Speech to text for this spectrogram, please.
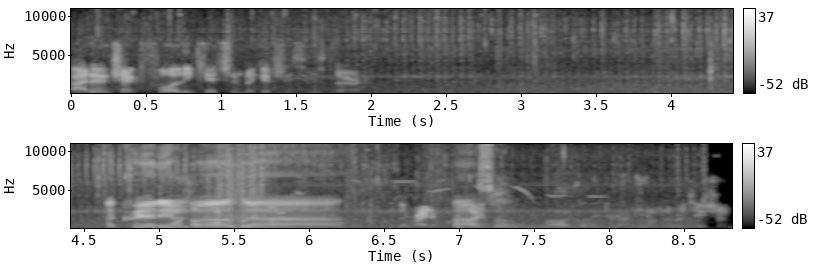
I didn't check fully kitchen, but kitchen seems clear. Aquarium was uh. The right of cool vibes. castle. All going direction.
